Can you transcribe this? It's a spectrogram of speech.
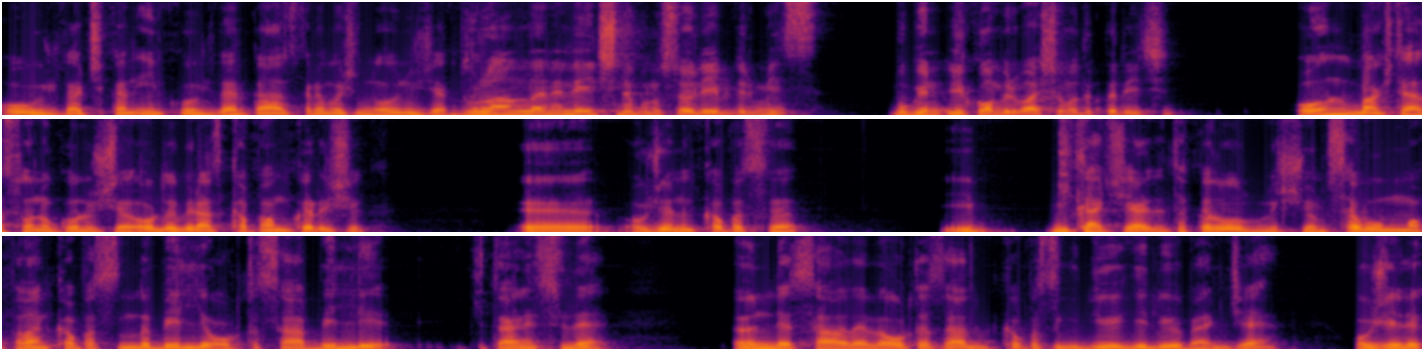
o oyuncular çıkan ilk oyuncular Galatasaray maçında oynayacak. Duran'la Nene için de bunu söyleyebilir miyiz? Bugün ilk 11 başlamadıkları için. Onun baştan sona konuşacağız. Orada biraz kafam karışık. Ee, hocanın kafası e, birkaç yerde takılı olduğunu düşünüyorum. Savunma falan kafasında belli, orta saha belli iki tanesi de. Önde sağda ve orta sahada bir kafası gidiyor geliyor bence. Hocayla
